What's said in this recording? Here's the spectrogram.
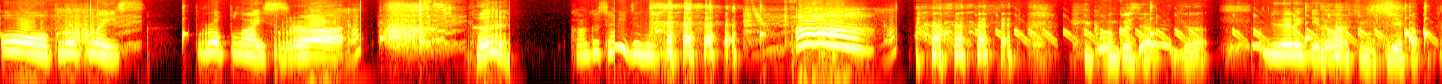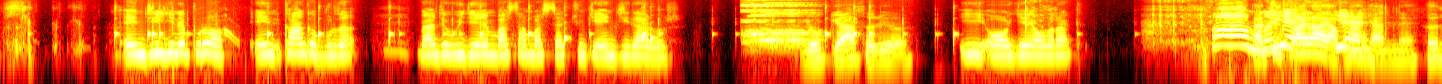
O pro place. Pro place. Bro. Hır. Kanka sen miydin o? Aa! Sen miydin? Bilerek yedim ha. Biliyorum. NG yine pro. En, kanka burada bence bu video en baştan başlayacak çünkü NG'ler var. Yok ya sarıyor. İyi OG olarak. Aa Ya buna Türk ye. bayrağı yap ye. lan kendine. Hır.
